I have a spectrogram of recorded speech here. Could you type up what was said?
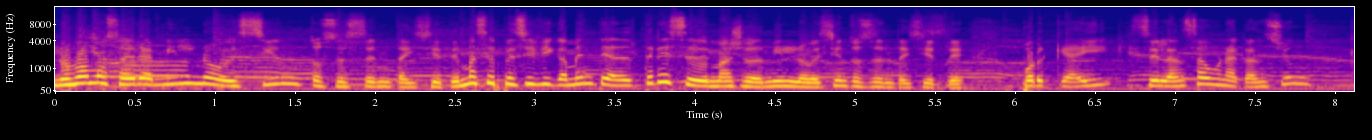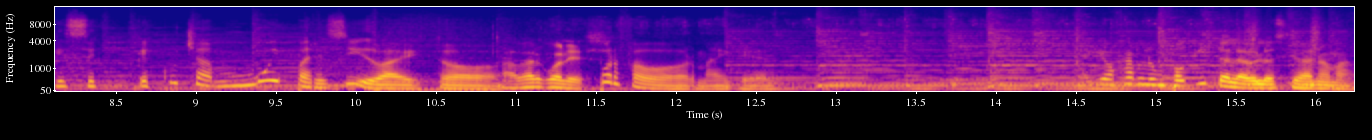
Nos vamos a ir a 1967, más específicamente al 13 de mayo de 1967, porque ahí se lanzaba una canción que se que escucha muy parecido a esto. A ver cuál es. Por favor, Michael. Hay que bajarle un poquito la velocidad nomás.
